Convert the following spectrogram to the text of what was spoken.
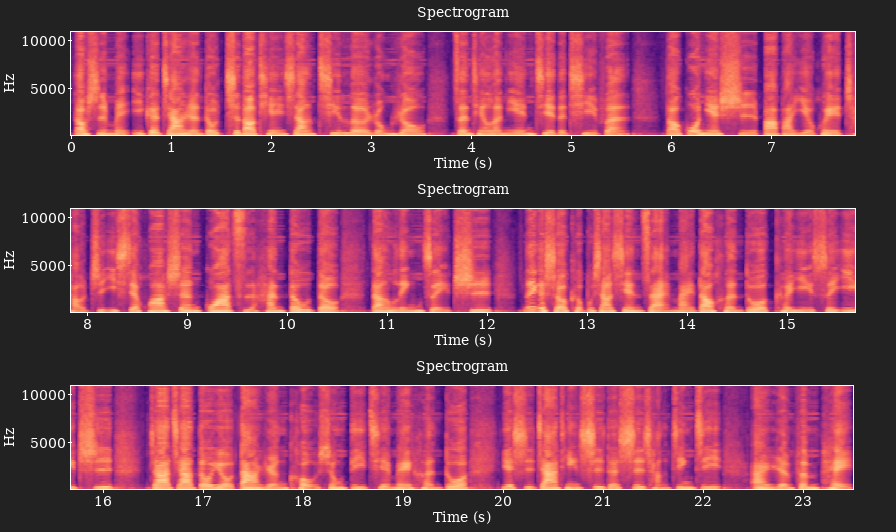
倒是每一个家人都吃到甜香，其乐融融，增添了年节的气氛。到过年时，爸爸也会炒制一些花生、瓜子和豆豆当零嘴吃。那个时候可不像现在，买到很多可以随意吃，家家都有大人口，兄弟姐妹很多，也是家庭式的市场经济，按人分配。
